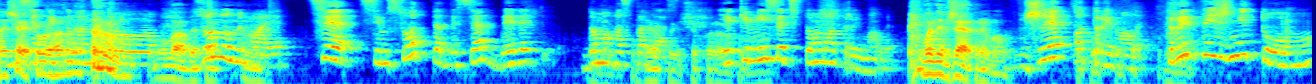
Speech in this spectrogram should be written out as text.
Визначають 10 органи кілометрову зону немає. Це 759 домогосподарств, які місяць тому отримали. Вони вже отримали. Вже отримали. Три тижні тому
